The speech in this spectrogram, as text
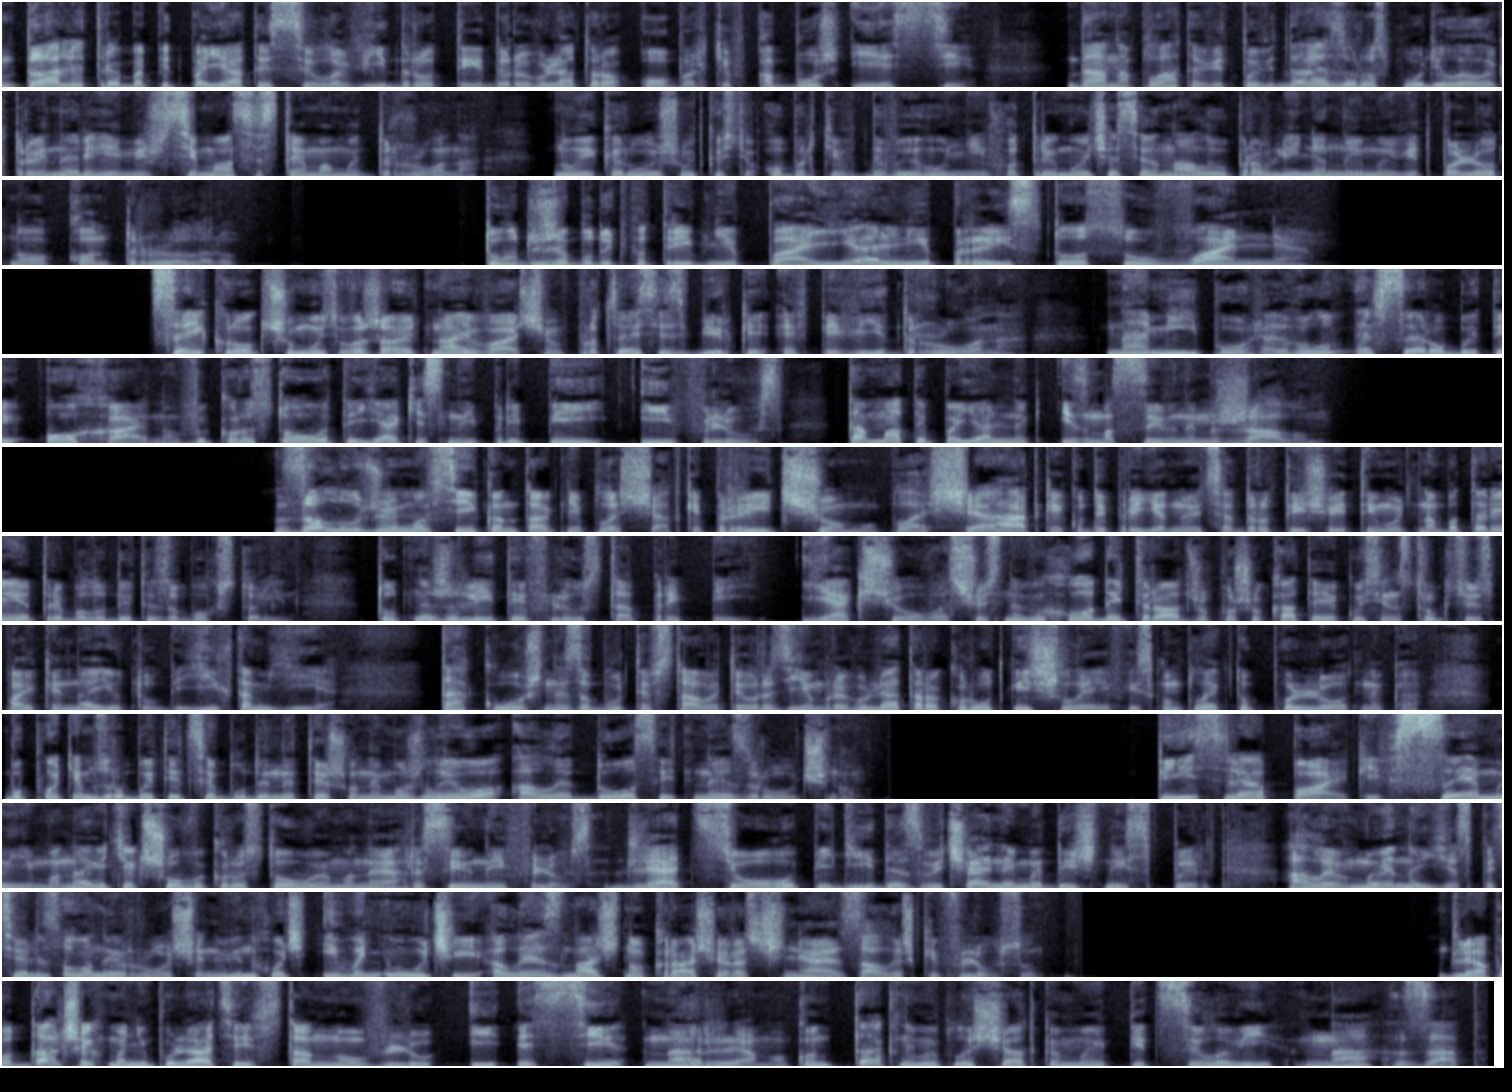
Далі треба підпаяти силові дроти до регулятора обертів або ж ESC. Дана плата відповідає за розподіл електроенергії між всіма системами дрона, ну і керує швидкістю обертів двигунів, отримуючи сигнали управління ними від польотного контролеру. Тут вже будуть потрібні паяльні пристосування. Цей крок чомусь вважають найважчим в процесі збірки FPV дрона. На мій погляд, головне все робити охайно, використовувати якісний припій і флюс та мати паяльник із масивним жалом. Залуджуємо всі контактні площадки. Причому площадки, куди приєднуються дроти, що йтимуть на батарею, треба лудити з обох сторін. Тут не жаліти флюс та припій. Якщо у вас щось не виходить, раджу пошукати якусь інструкцію спайки на Ютубі, їх там є. Також не забудьте вставити в роз'єм регулятора короткий шлейф із комплекту польотника, бо потім зробити це буде не те, що неможливо, але досить незручно. Після пайки все миємо, навіть якщо використовуємо неагресивний флюс. Для цього підійде звичайний медичний спирт, але в мене є спеціалізований розчин. Він хоч і вонючий, але значно краще розчиняє залишки флюсу. Для подальших маніпуляцій встановлю ESC на ремо контактними площадками під силові назад.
